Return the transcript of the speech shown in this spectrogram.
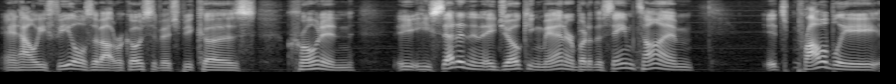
and how he feels about Rakocevic because Cronin, he said it in a joking manner, but at the same time, it's probably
